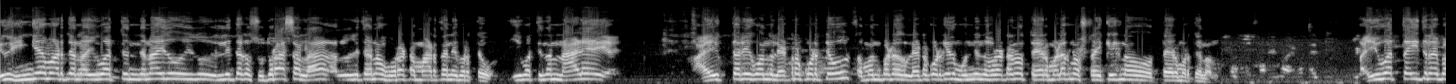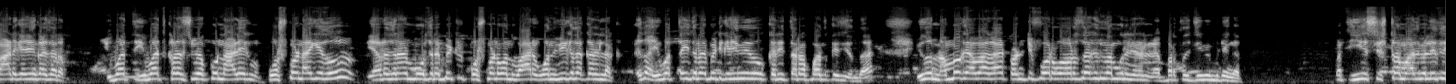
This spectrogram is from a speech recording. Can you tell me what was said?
ಇದು ಹಿಂಗೆ ಮಾಡ್ತೇವೆ ನಾವು. ಇವತ್ತಿನ ದಿನ ಇದು ಇದು ಇಲ್ಲಿ ತನಕ ಸುಧಾರಿಸಲ್ಲ ಅಲ್ಲಿ ತನಕ ನಾವು ಹೋರಾಟ ಮಾಡ್ತಾನೆ ಬರ್ತೇವೆ. ಇವತ್ತಿನ ನಾಳೆ ಆಯುಕ್ತರಿಗೆ ಒಂದು ಲೆಟರ್ ಕೊಡ್ತೇವೆ. ಸಂಬಂಧಪಟ್ಟ ಲೆಟರ್ ಕೊಡ್ಕೊಂಡು ಮುಂದಿನ ಹೋರಾಟ ನಾವು ತಯಾರು ಮಾಡಕ್ಕೆ ನಾವು ಸ್ಟ್ರೈಕಿಗೆ ನಾವು ತಯಾರು ಮಾಡ್ತೇವೆ ನಾನು. ಐವತ್ತೈದು ದಿನ ಬಾಡಿಗೆ ಕಳ್ಸಾರ ಇವತ್ತು ಇವತ್ತು ಕಳಿಸ್ಬೇಕು, ನಾಳೆ ಪೋಸ್ಟ್ಪೋನ್ ಆಗಿದ್ದು, ಎರಡು ದಿನ, ಮೂರು ದಿನ ಬಿಟ್ಟು ಪೋಸ್ಟ್ಪೋನ್ ಒಂದು ವಾರ, ಒಂದು ವೀಕ್ದಾಗ ಕರೀಲಕ್ ಇದು ಐವತ್ತೈದು ದಿನ ಬಿಟ್ಟು ಇದು ಕರೀತಾರಪ್ಪ ಅಂತ ಕೇಸಿಂದ ಇದು ನಮಗೆ ಯಾವಾಗ ಟ್ವೆಂಟಿ ಫೋರ್ ಅವರ್ಸ್ದಾಗ ನಮ್ಗೆ ಬರ್ತದೆ ಜಿ ಬಿ ಮೀಟಿಂಗ್ ಅದು. ಮತ್ತು ಈ ಸಿಸ್ಟಮ್ ಆದ್ಮೇಲೆ ಇದು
